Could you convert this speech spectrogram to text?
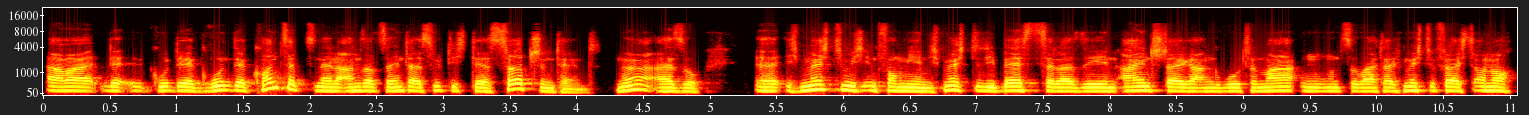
aber der, der Grund, der konzeptionelle Ansatz dahinter ist wirklich der Search Intent. Ne? Also ich möchte mich informieren, ich möchte die Bestseller sehen, Einsteigerangebote, Marken und so weiter. Ich möchte vielleicht auch noch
